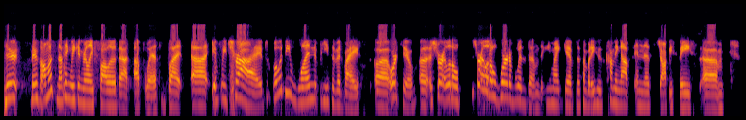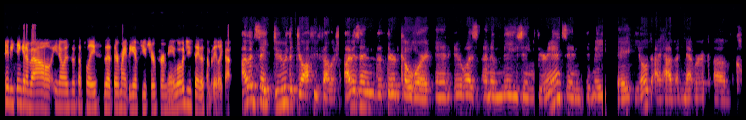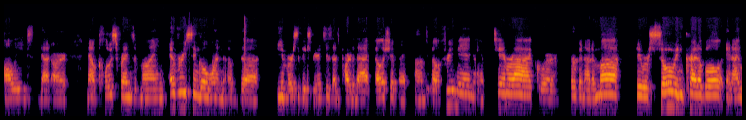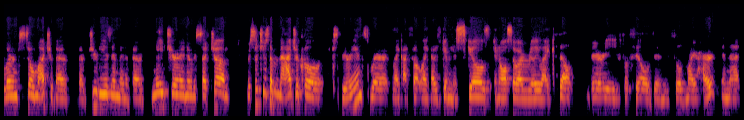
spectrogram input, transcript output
There, there's almost nothing we can really follow that up with. But uh, if we tried, what would be one piece of advice uh, or two, uh, a short little short little word of wisdom that you might give to somebody who's coming up in this JOFEE space, um, maybe thinking about, you know, is this a place that there might be a future for me? What would you say to somebody like that? I would say do the JOFEE Fellowship. I was in the third cohort and it was an amazing experience and it made me healed. I have a network of colleagues that are now close friends of mine. Every single one of the the immersive experiences as part of that fellowship at um, Bella Freedman, Camp Tamarack, or Urban Adamah. They were so incredible, and I learned so much about, about Judaism and about nature, and it was such a it was such just a magical experience where like I felt like I was given the skills, and also I really like felt very fulfilled and filled my heart in that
